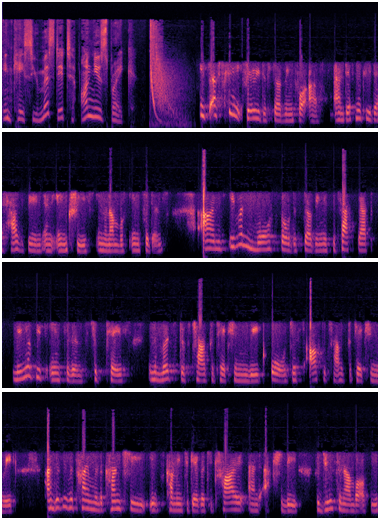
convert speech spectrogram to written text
in case you missed it on Newsbreak. It's actually very disturbing for us, and definitely there has been an increase in the number of incidents. And even more so disturbing is the fact that many of these incidents took place in the midst of Child Protection Week or just after Child Protection Week. And this is a time when the country is coming together to try and actually reduce the number of these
